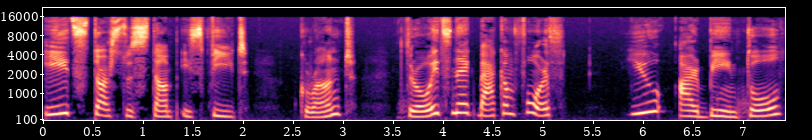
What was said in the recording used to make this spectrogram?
it starts to stomp its feet, grunt, throw its neck back and forth, you are being told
